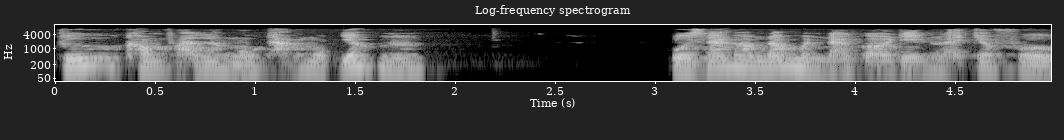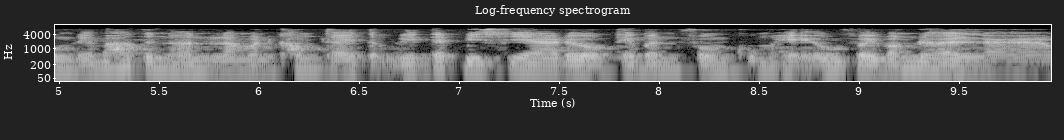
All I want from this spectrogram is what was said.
chứ không phải là ngủ thẳng một giấc nữa buổi sáng hôm đó mình đã gọi điện lại cho phường để báo tình hình là mình không thể tự đi test PCR được. Thì bên phường cũng hiểu về vấn đề là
